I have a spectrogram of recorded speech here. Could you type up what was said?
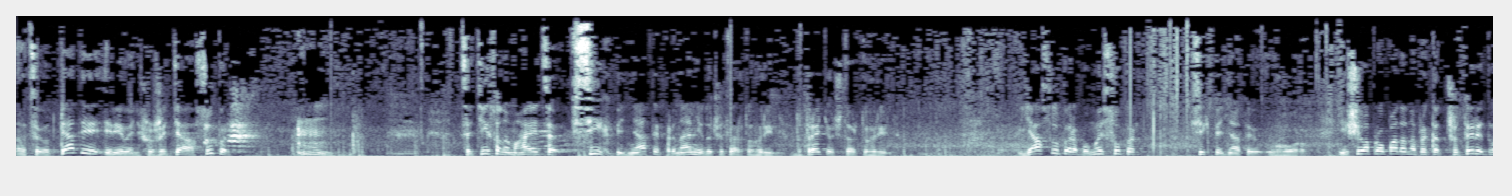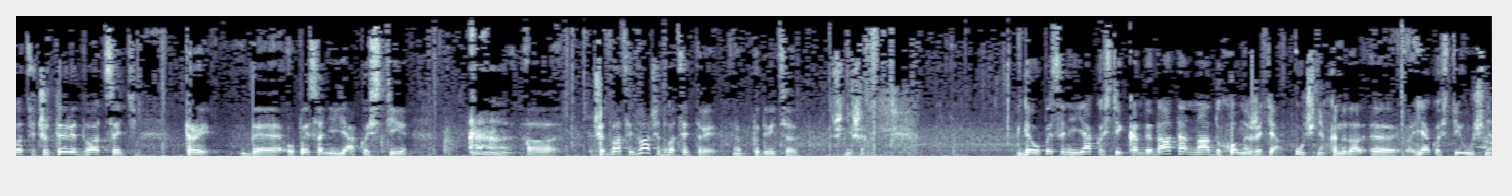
оце от п'ятий рівень, що життя супер, це ті, хто намагається всіх підняти принаймні до четвертого рівня, до третього, четвертого рівня. Я супер або ми супер, всіх підняти вгору. І Шіла Прабхупада, наприклад, 4, 24, 23, де описані якості, е, чи 22, чи 23, Ну, подивіться точніше. Де описані якості кандидата на духовне життя, учня, кандидат, е, якості учня.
